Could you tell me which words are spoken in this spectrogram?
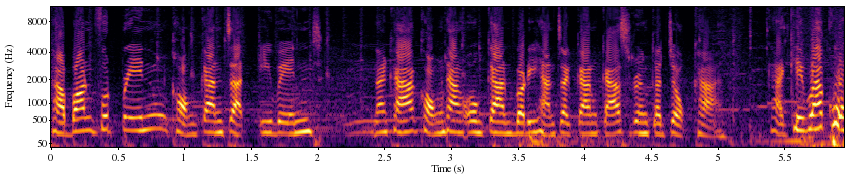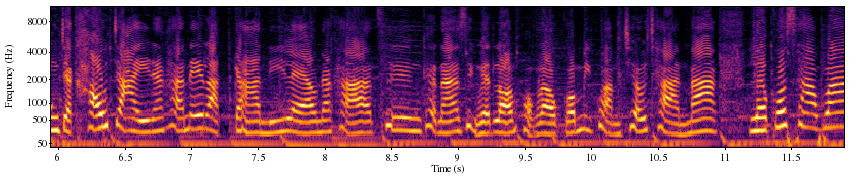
คาร์บอนฟุตปรินต์ของการจัดอีเวนต์นะคะ ของทางองค์การบริหารจัดการก๊าซเรือนกระจกค่ะ ค่ะคิดว่าคงจะเข้าใจนะคะในหลักการนี้แล้วนะคะ ซึ่งคณะสิ่งแวดล้อมของเราก็มีความเชี่ยวชาญมาก แล้วก็ทราบว่า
